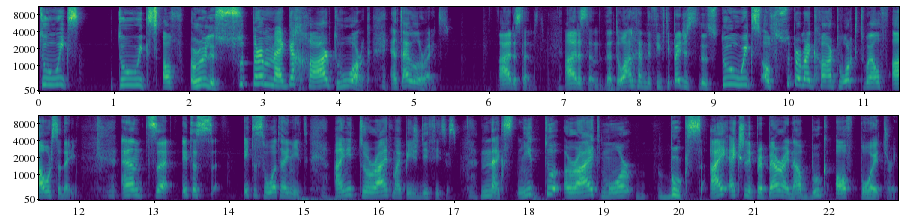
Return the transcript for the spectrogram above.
two weeks two weeks of really super mega hard work and I will write. I understand. I understand that 150 pages is two weeks of super mega hard work, 12 hours a day. And uh, it is it is what I need. I need to write my PhD thesis. Next, need to write more books. I actually prepare right now book of poetry.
